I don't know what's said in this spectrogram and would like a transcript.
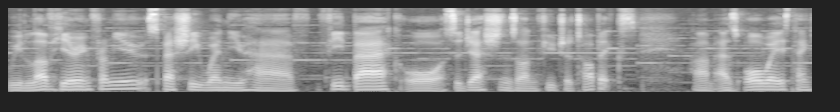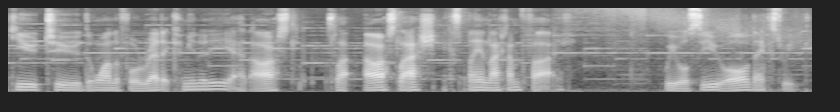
We love hearing from you, especially when you have feedback or suggestions on future topics. Um, as always, thank you to the wonderful Reddit community at r, r slash explain like I'm five. We will see you all next week.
